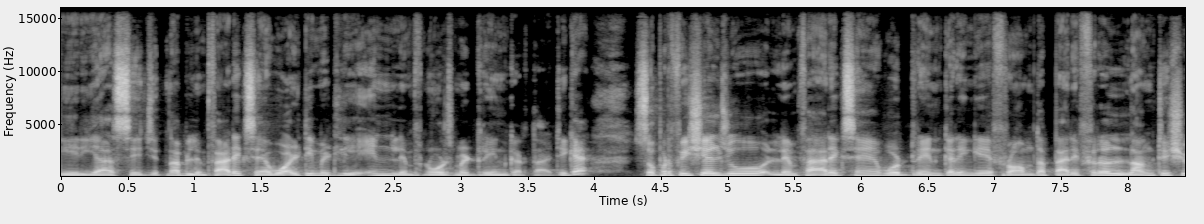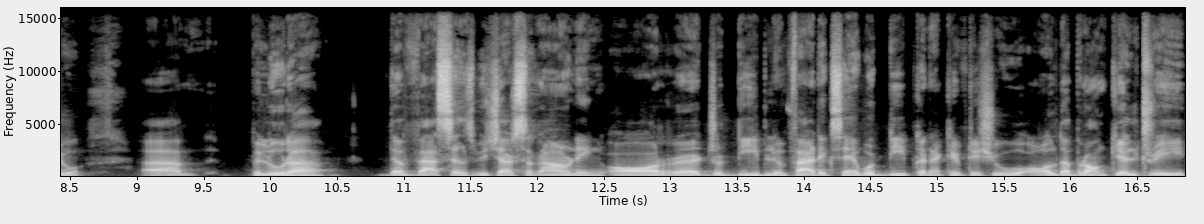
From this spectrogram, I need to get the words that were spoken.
एरिया से जितना भी लिम्फेटिक्स है, वो अल्टीमेटली इन लिम्फ नोड्स में ड्रेन करता है, ठीक है? सुपरफिशियल जो लिम्फेटिक्स हैं, वो ड्रेन करेंगे from the peripheral lung tissue pleura the vessels which are surrounding और जो डीप लिम्फेटिक्स है, वो deep connective tissue all the bronchial tree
